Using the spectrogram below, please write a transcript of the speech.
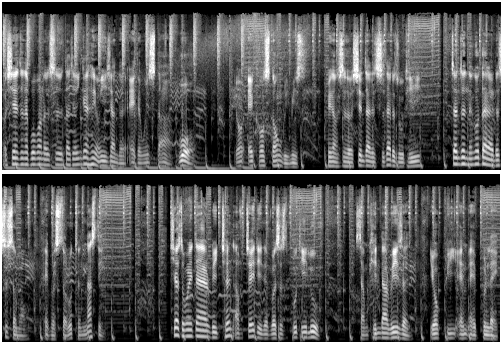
而现在正在播放的是大家应该很有印象的 Edwin Starr War 由 Echo Stone Remix，非常适合现在的时代的主题。战争能够带来的是什么？Absolute Nothing。下首为你带来 Return of Jaded vs Booty Loop Some Kinda Reason 由 BMA Black。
